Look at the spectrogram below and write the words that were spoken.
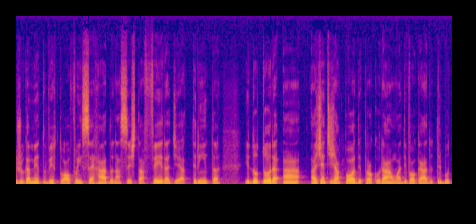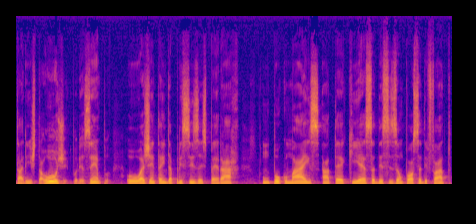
julgamento virtual foi encerrado na sexta-feira, dia 30. E, doutora, a, a gente já pode procurar um advogado tributarista hoje, por exemplo, ou a gente ainda precisa esperar um pouco mais até que essa decisão possa, de fato,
